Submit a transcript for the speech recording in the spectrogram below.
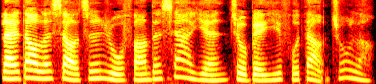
来到了小珍乳房的下沿，就被衣服挡住了。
